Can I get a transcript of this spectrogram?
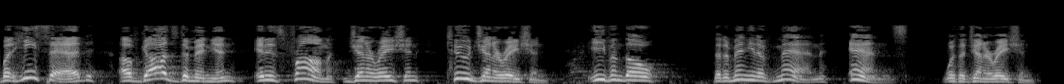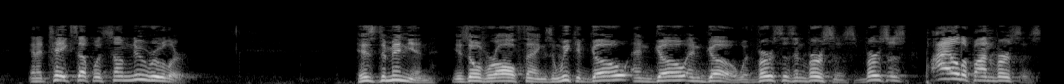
But he said of God's dominion, it is from generation to generation, even though the dominion of men ends with a generation and it takes up with some new ruler. His dominion is over all things. And we could go and go and go with verses and verses, verses piled upon verses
